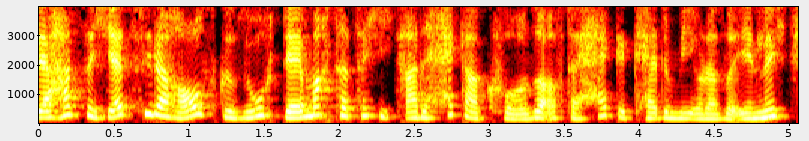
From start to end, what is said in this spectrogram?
der hat sich jetzt wieder rausgesucht, der macht tatsächlich gerade Hackerkurse auf der Hack Academy oder so ähnlich,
